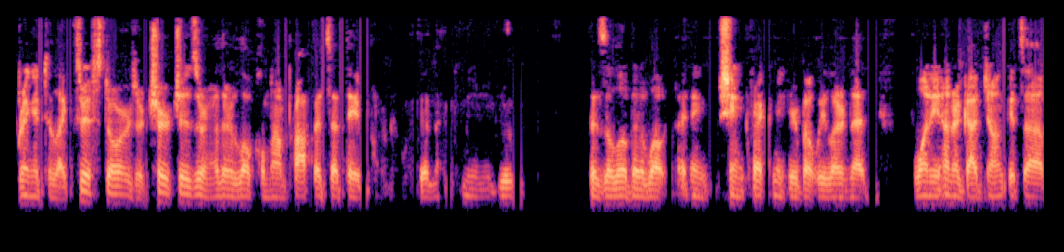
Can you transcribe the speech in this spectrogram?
bring it to like thrift stores or churches or other local nonprofits that they partner with in that community group there's a little bit of what i think shane correct me here but we learned that 1-800 got junk it's a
